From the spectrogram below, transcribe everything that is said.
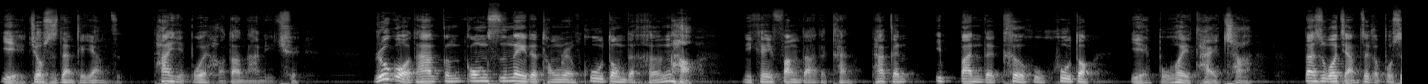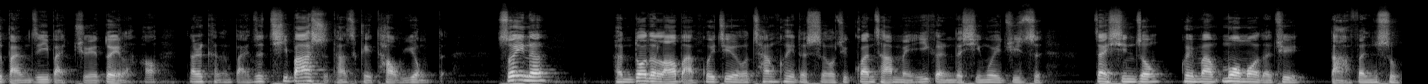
也就是那个样子，他也不会好到哪里去。如果他跟公司内的同仁互动的很好，你可以放大的看，他跟一般的客户互动也不会太差。但是我讲这个不是百分之一百绝对了，好，但是可能百分之七八十它是可以套用的。所以呢，很多的老板会借由参会的时候去观察每一个人的行为举止，在心中会慢默默的去打分数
